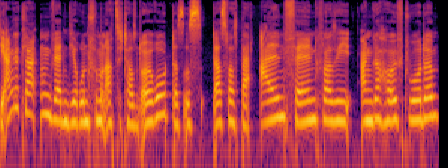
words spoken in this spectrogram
Die Angeklagten werden die rund 85.000 Euro, das ist das, was bei allen Fällen quasi angehäuft wurde,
